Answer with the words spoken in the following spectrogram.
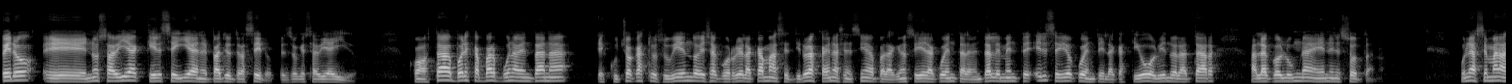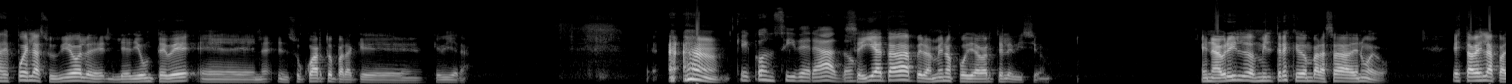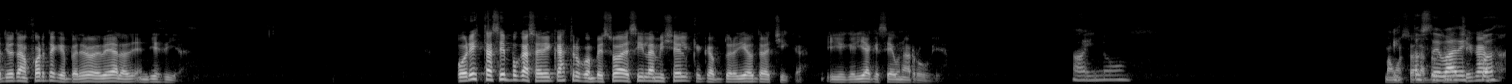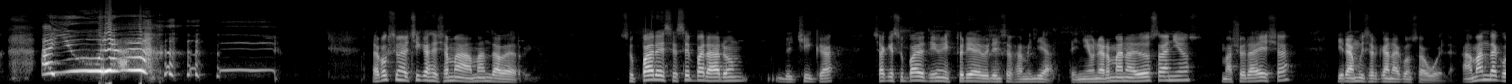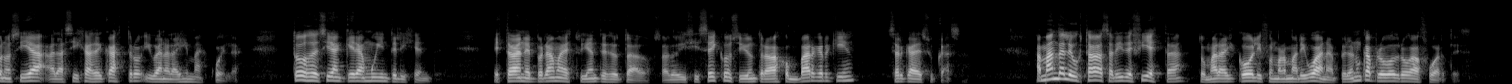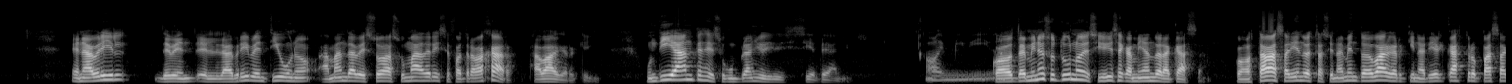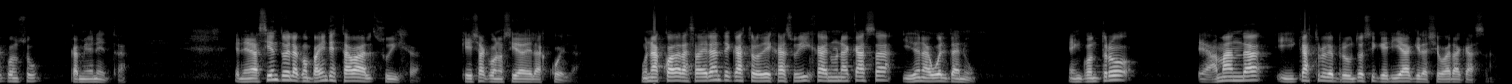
pero eh, no sabía que él seguía en el patio trasero, pensó que se había ido. Cuando estaba por escapar por una ventana, escuchó a Castro subiendo, ella corrió a la cama, se tiró las cadenas encima para que no se diera cuenta, lamentablemente él se dio cuenta y la castigó volviendo a atar a la columna en el sótano. Unas semanas después la subió, le, le dio un TV en, en su cuarto para que, que viera. Qué considerado. Seguía atada, pero al menos podía ver televisión. En abril de 2003 quedó embarazada de nuevo. Esta vez la pateó tan fuerte que perdió el bebé en 10 días. Por estas épocas, Ariel Castro empezó a decirle a Michelle que capturaría a otra chica y que quería que sea una rubia. Ay, no. Vamos Esto a la se va chica. ¡Ayura! La próxima chica se llama Amanda Berry. Sus padres se separaron de chica, ya que su padre tenía una historia de violencia familiar. Tenía una hermana de dos años, mayor a ella, y era muy cercana con su abuela. Amanda conocía a las hijas de Castro y iban a la misma escuela. Todos decían que era muy inteligente. Estaba en el programa de estudiantes dotados. A los 16 consiguió un trabajo en Burger King, cerca de su casa. A Amanda le gustaba salir de fiesta, tomar alcohol y fumar marihuana, pero nunca probó drogas fuertes. En abril, de el abril 21, Amanda besó a su madre y se fue a trabajar a Burger King, un día antes de su cumpleaños de 17 años. Ay, mi vida. Cuando terminó su turno decidió irse caminando a la casa. Cuando estaba saliendo del estacionamiento de Burger King, Ariel Castro pasa con su camioneta. En el asiento de la compañera estaba su hija, que ella conocía de la escuela. Unas cuadras adelante, Castro deja a su hija en una casa y da una vuelta en U. Encontró eh, a Amanda y Castro le preguntó si quería que la llevara a casa.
